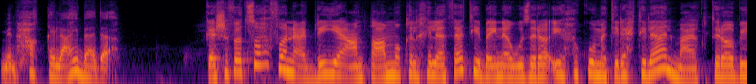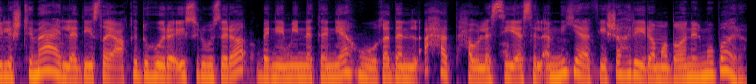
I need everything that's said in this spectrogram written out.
من حق العبادة. كشفت صحف عبرية عن تعمق الخلافات بين وزراء حكومة الاحتلال مع اقتراب الاجتماع الذي سيعقده رئيس الوزراء بنيامين نتنياهو غدا الأحد حول السياسة الأمنية في شهر رمضان المبارك.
